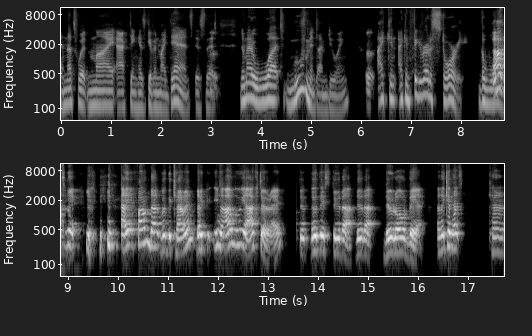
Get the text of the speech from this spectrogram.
and that's what my acting has given my dance is that Mm. no matter what movement I'm doing, Mm. I can I can figure out a story. The that's right i found that with the karen like you know i will be an actor right do, do this do that do that do roll there and i kept asking karen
